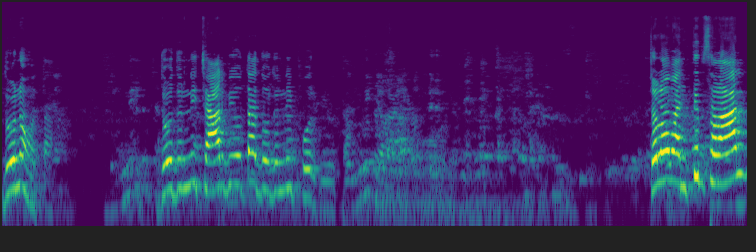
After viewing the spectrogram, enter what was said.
दोनों होता है। दो दुन्नी चार भी होता है दो दुन्नी फोर भी होता है। चलो अब अंतिम सवाल।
